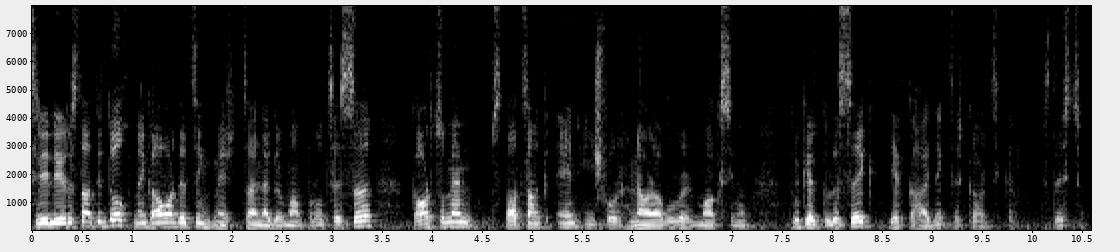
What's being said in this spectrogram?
Սիրելի երեստատիտող, մենք ավարտեցինք մեր ձայնագրման process-ը։ Կարծում եմ ստացանք այն ինչ որ հնարավոր էր մաքսիմում։ Դուք էլ կլսեք եւ կհայտնեք ձեր կարծիքը։ Ստեսություն։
